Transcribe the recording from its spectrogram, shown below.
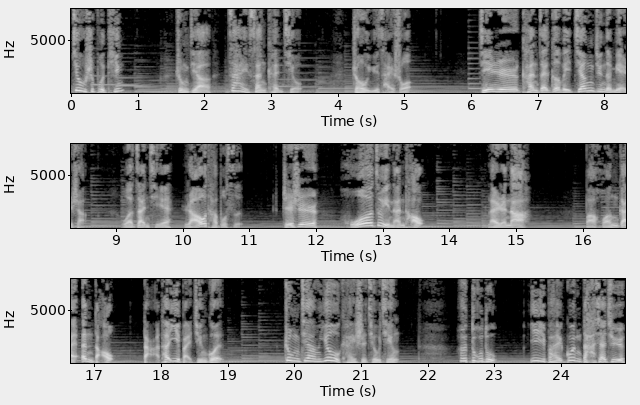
就是不听，众将再三恳求，周瑜才说：“今日看在各位将军的面上，我暂且饶他不死，只是活罪难逃。来人呐，把黄盖摁倒。”打他一百军棍，众将又开始求情。呃，都督，一百棍打下去，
